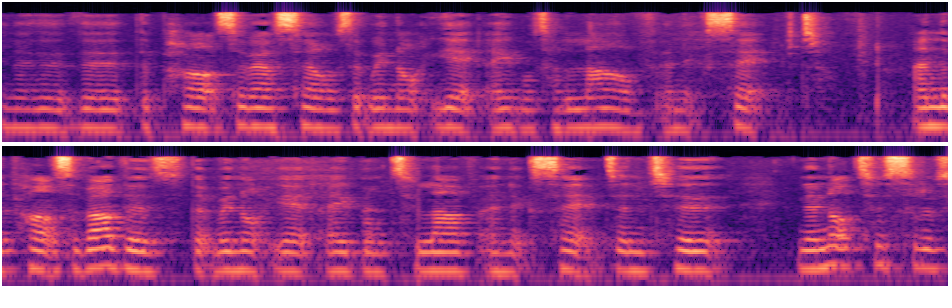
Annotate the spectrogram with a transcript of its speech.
know, the, the, the parts of ourselves that we're not yet able to love and accept and the parts of others that we're not yet able to love and accept, and to you know not to sort of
